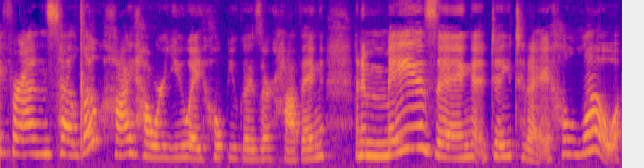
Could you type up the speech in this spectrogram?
Hi friends, hello, hi, how are you? I hope you guys are having an amazing day today. Hello,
